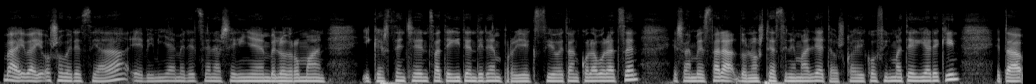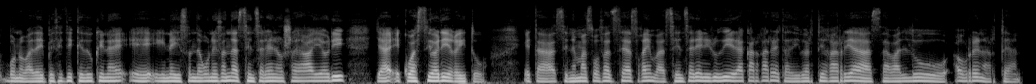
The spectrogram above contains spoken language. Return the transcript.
Bai, bai, oso berezia da. E, 2000 emeretzen hasi ginen belodroman ikestentxeen egiten diren proiektzioetan kolaboratzen, esan bezala Donostia Zinemaldia eta Euskadiko Filmategiarekin, eta, bueno, bada ipezitik edukin e, egin nahi izan dugun izan da, zintzaren osagai hori, ja, ekuazioari gehitu. Eta zinemaz gozatzeaz gain, ba, zintzaren irudi erakargarria eta divertigarria zabaldu aurren artean.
